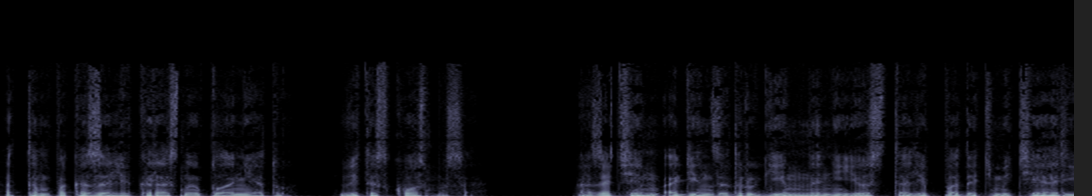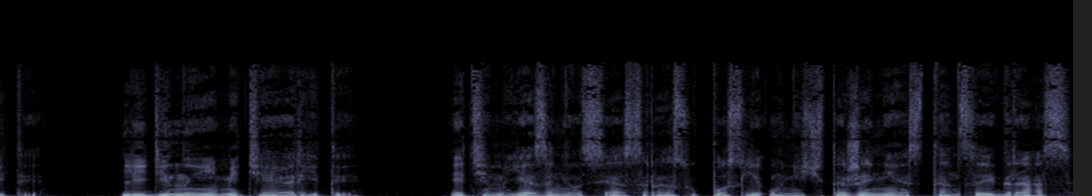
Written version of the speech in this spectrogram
А там показали красную планету, вид из космоса. А затем один за другим на нее стали падать метеориты. Ледяные метеориты. Этим я занялся сразу после уничтожения станции ГРАС.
